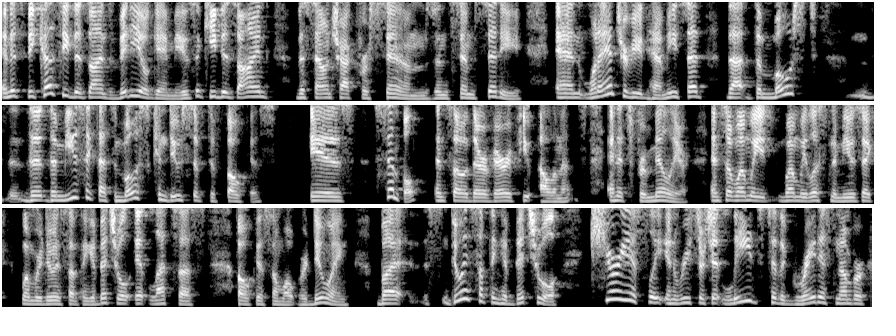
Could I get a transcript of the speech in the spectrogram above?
And it's because he designs video game music. He designed the soundtrack for Sims and Sim City. And when I interviewed him, he said that the most, the, the music that's most conducive to focus is simple and so there are very few elements and it's familiar. And so when we when we listen to music when we're doing something habitual it lets us focus on what we're doing. But doing something habitual curiously in research it leads to the greatest number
